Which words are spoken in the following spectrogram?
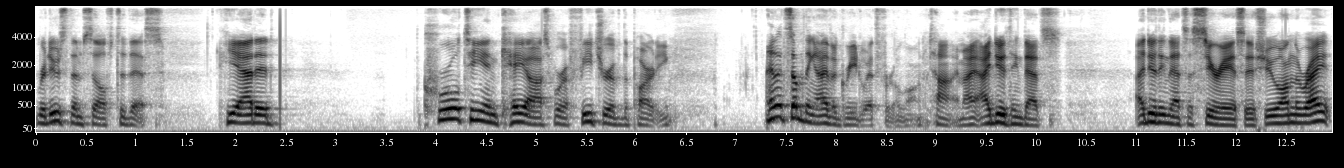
reduce themselves to this. He added, cruelty and chaos were a feature of the party. And it's something I've agreed with for a long time. I, I do think that's I do think that's a serious issue on the right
